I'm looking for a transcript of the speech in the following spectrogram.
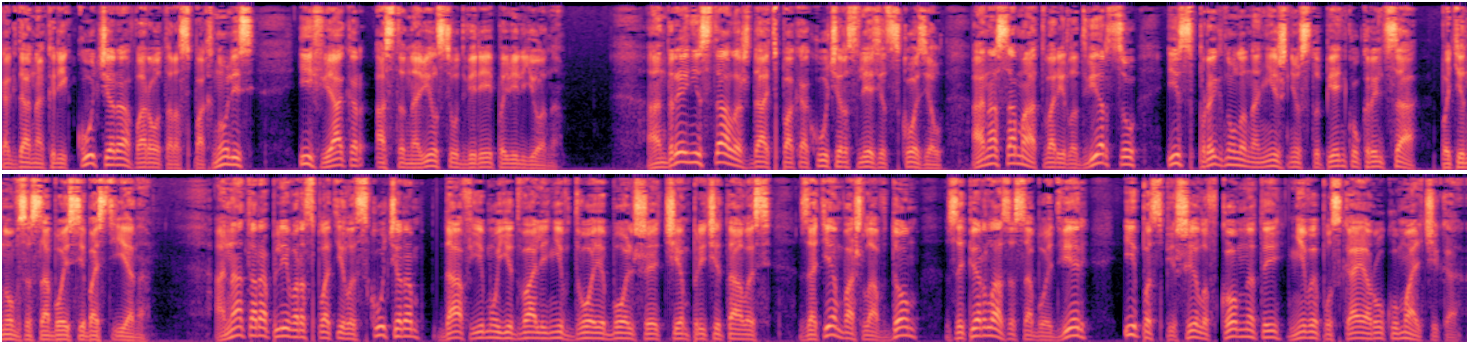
когда на крик кучера ворота распахнулись, и фиакр остановился у дверей павильона. Андре не стала ждать, пока кучер слезет с козел. Она сама отворила дверцу и спрыгнула на нижнюю ступеньку крыльца, потянув за собой Себастьена. Она торопливо расплатилась с кучером, дав ему едва ли не вдвое больше, чем причиталось, затем вошла в дом, заперла за собой дверь и поспешила в комнаты, не выпуская руку мальчика.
